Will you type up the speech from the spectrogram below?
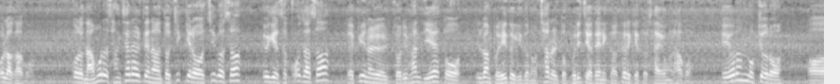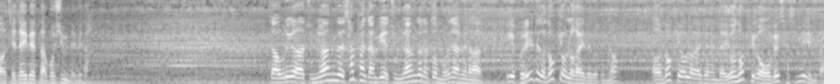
올라가고 그리고 나무를 상체를 할 때는 또 집게로 집어서 여기에서 꽂아서 예, 핀을 조립한 뒤에 또 일반 브레이드 기도로 차를 또 브릿지가 되니까 그렇게 또 사용을 하고 이런 목적으로 어, 제작이 됐다 보시면 됩니다. 자 우리가 중요한 거 3판 장비의 중요한 거는 또 뭐냐면은 이게 브레이드가 높게 올라가야 되거든요 어, 높게 올라가야 되는데 요 높이가 540mm입니다.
